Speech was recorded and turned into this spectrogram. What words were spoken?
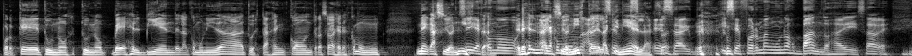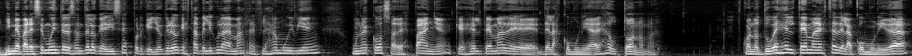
¿Por qué tú no, tú no ves el bien de la comunidad? Tú estás en contra, ¿sabes? Eres como un negacionista. Sí, es como, Eres el negacionista de la quiniela. Exacto. y se forman unos bandos ahí, ¿sabes? Y me parece muy interesante lo que dices porque yo creo que esta película además refleja muy bien una cosa de España, que es el tema de, de las comunidades autónomas. Cuando tú ves el tema este de la comunidad,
